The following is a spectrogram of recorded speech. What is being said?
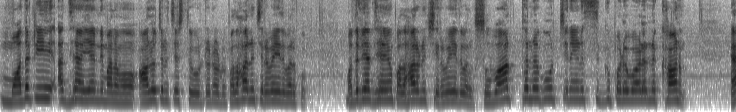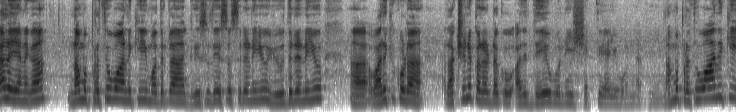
మొదటి అధ్యాయాన్ని మనము ఆలోచన చేస్తూ ఉంటున్నప్పుడు పదహారు నుంచి ఇరవై ఐదు వరకు మొదటి అధ్యాయం పదహారు నుంచి ఇరవై ఐదు వరకు. సువార్తను గూర్చి నేను సిగ్గుపడేవాడని కాను. ఏలయనగా నమ్ము ప్రతివానికి మొదట గ్రీసు దేశస్థుడనియు యూదుడనియు వారికి కూడా రక్షణ కలుగుటకు అది దేవుని శక్తి అయి ఉన్నది. నమ్ము ప్రతివానికి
